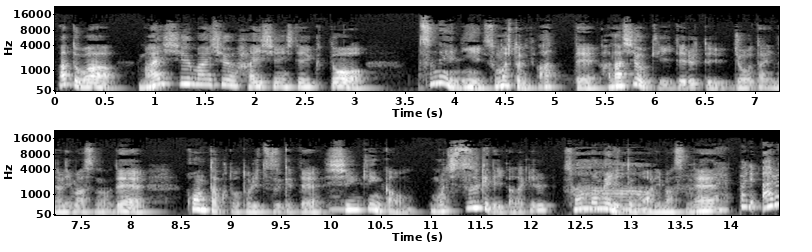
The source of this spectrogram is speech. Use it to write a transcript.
あとは、毎週毎週配信していくと、常にその人に会って話を聞いているっていう状態になりますので、コンタクトを取り続けて親近感を持ち続けていただける、そんなメリットもありますやね。っぱりある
